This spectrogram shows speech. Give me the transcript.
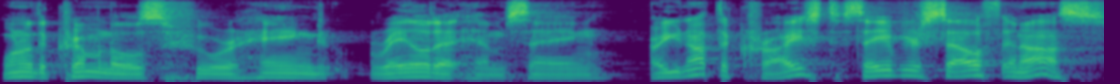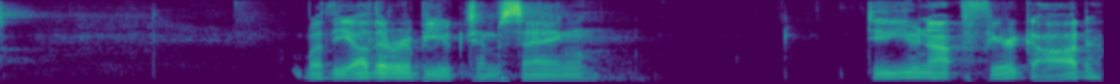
One of the criminals who were hanged railed at him, saying, Are you not the Christ? Save yourself and us. But the other rebuked him, saying, Do you not fear God,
